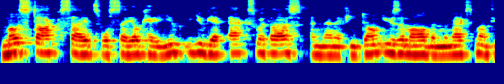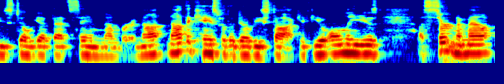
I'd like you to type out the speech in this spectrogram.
Most stock sites will say, okay, you, you get X with us, and then if you don't use them all, then the next month you still get that same number. Not, not the case with Adobe Stock. If you only use a certain amount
